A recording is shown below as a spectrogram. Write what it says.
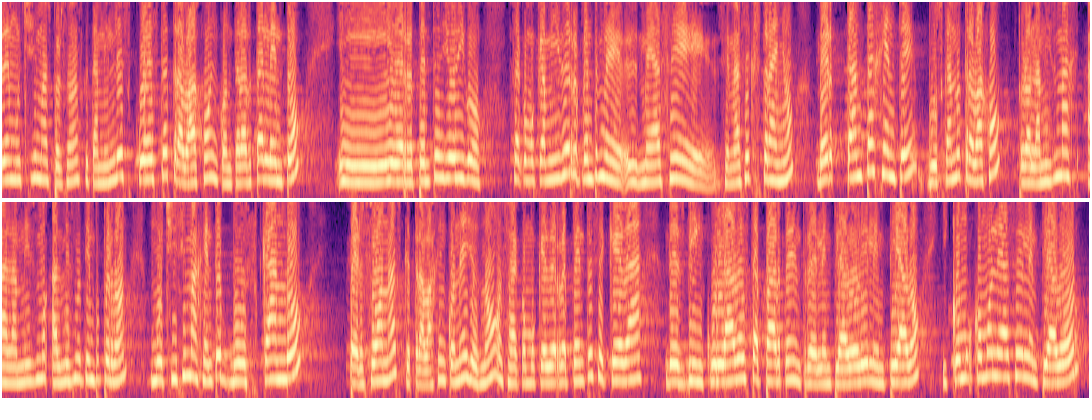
de muchísimas personas que también les cuesta trabajo encontrar talento y de repente yo digo, o sea, como que a mí de repente me, me hace, se me hace extraño ver tanta gente buscando trabajo, pero a la misma, a la mismo, al mismo tiempo, perdón, muchísima gente buscando personas que trabajen con ellos, ¿no? O sea, como que de repente se queda desvinculada esta parte entre el empleador y el empleado y cómo, cómo le hace el empleador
